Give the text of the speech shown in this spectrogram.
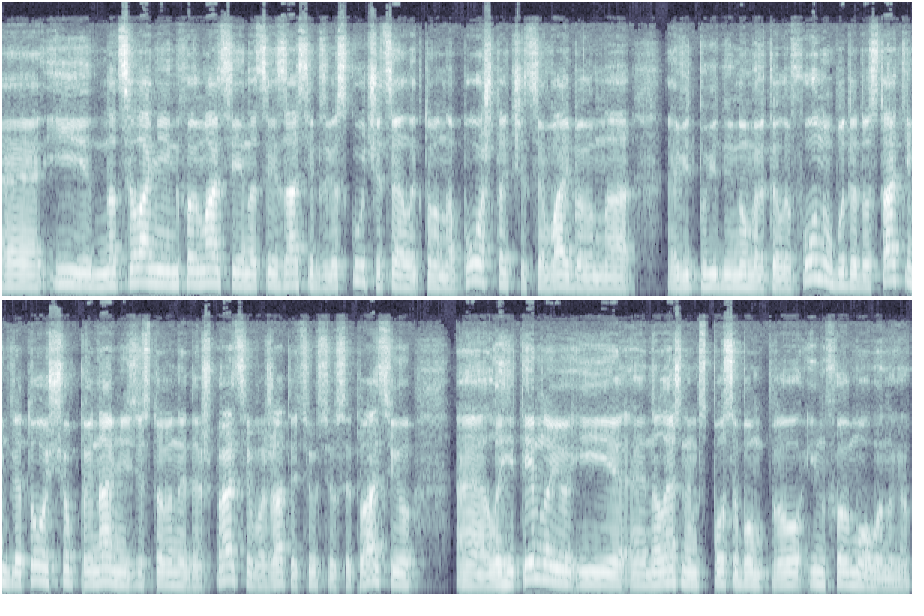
Е, І надсилання інформації на цей засіб зв'язку, чи це електронна пошта, чи це вайбером на е, відповідний номер телефону, буде достатнім для того, щоб принаймні зі сторони держпраці вважати цю всю ситуацію е, легітимною і належним способом проінформованою.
